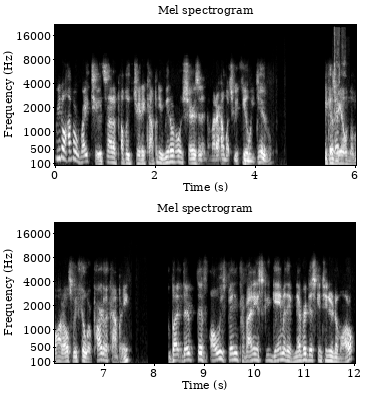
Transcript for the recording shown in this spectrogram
we don't have a right to. It's not a public traded company. We don't own shares in it, no matter how much we feel we do, because we own the models. We feel we're part of the company. But they're, they've always been providing us a good game, and they've never discontinued a model.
